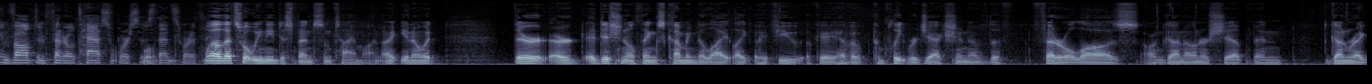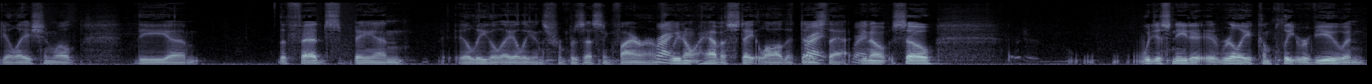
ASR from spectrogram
involved in federal task forces, that sort of thing? Well, that's what we need to spend some time on. I, you know, it, there are additional things coming to light, like if you okay have a complete rejection of the federal laws on gun ownership and gun regulation. Well, the um, the feds ban illegal aliens from possessing firearms. Right. We don't have a state law that does Right, that. right. You know, so we just need a, a really a complete review and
